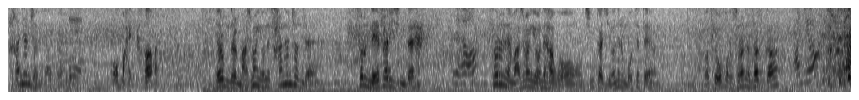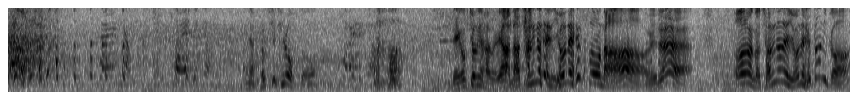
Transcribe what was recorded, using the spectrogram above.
4년 전이라고요? 네. 오 마이 갓. 여러분들 마지막 연애 4년 전이래. 34살이신데 왜요? 서른에 마지막 연애하고 지금까지 연애를 못했대요. 어떻게 오빠가 술 한잔 사줄까? 아니요. 철벽. 철벽. 아니야 벽칠 필요 없어. 철벽. 내 걱정이라고. 야 나 작년에 연애했어 나. 왜 이래? 아나 작년에 연애했다니까.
